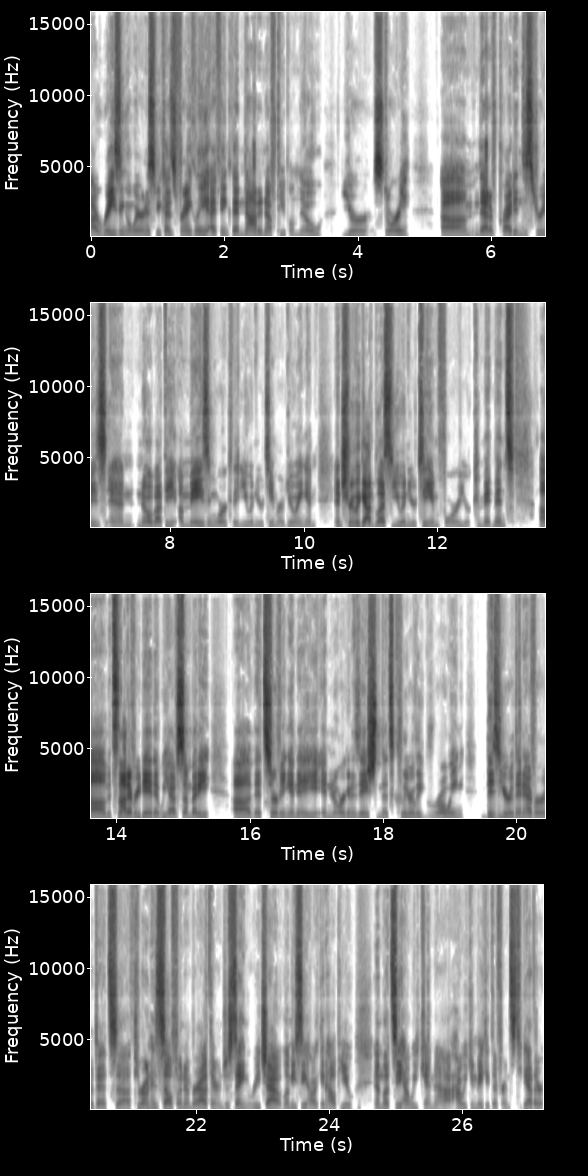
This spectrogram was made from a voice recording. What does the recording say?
uh, raising awareness. Because frankly, I think that not enough people know your story um, that of Pride Industries and know about the amazing work that you and your team are doing. And and truly, God bless you and your team for your commitment. Um, it's not every day that we have somebody uh, that's serving in a in an organization that's clearly growing, busier than ever. That's uh, thrown his cell phone number out there and just saying, "Reach out. Let me see how I can help you, and let's see how we can uh, how we can make a difference together."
